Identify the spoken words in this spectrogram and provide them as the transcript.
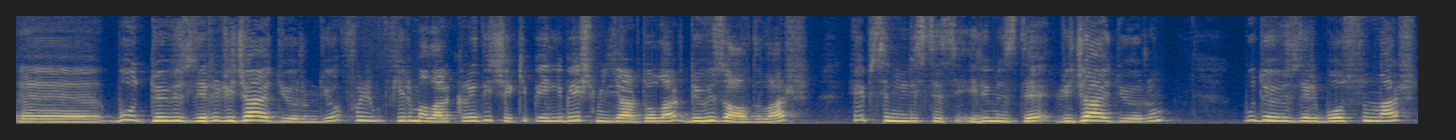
Ee, bu dövizleri rica ediyorum diyor. Fir- Firmalar kredi çekip 55 milyar dolar döviz aldılar. Hepsinin listesi elimizde. Rica ediyorum bu dövizleri bozsunlar.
